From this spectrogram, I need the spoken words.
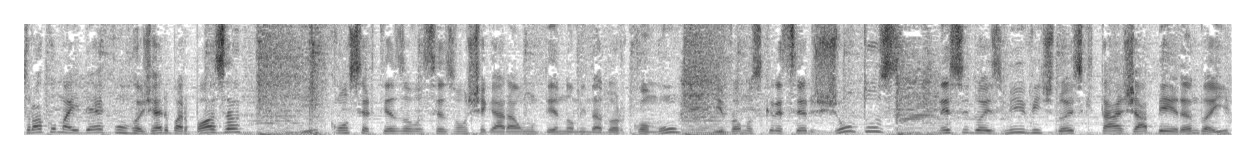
Troca uma ideia com o Rogério Barbosa e com certeza vocês vão chegar a um denominador comum e vamos crescer juntos nesse 2022 que tá já beirando aí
